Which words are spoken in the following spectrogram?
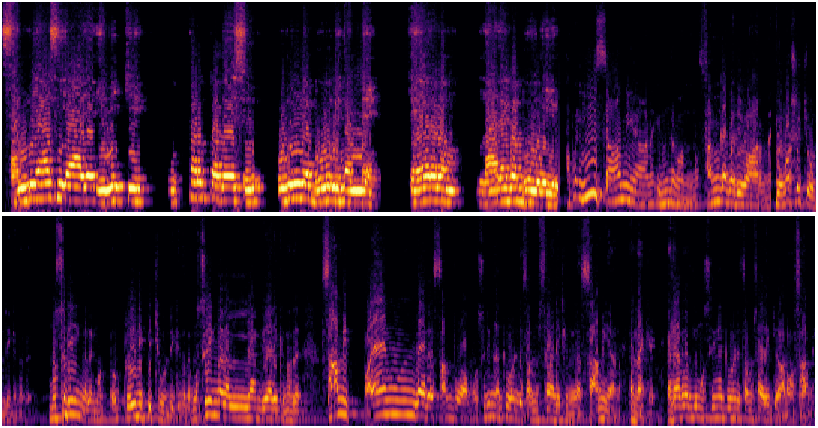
സന്യാസിയായ എനിക്ക് ഉത്തർപ്രദേശ് പുണ്യഭൂമി തന്നെ കേരളം നരകഭൂമിയും. അപ്പൊ ഈ സ്വാമിയാണ് ഇന്ന് വന്ന് സംഘപരിവാറിനെ വിമർശിച്ചുകൊണ്ടിരിക്കുന്നത്. മുസ്ലിങ്ങളെ മൊത്തം പ്രീണിപ്പിച്ചുകൊണ്ടിരിക്കുന്നത്. മുസ്ലിങ്ങളെല്ലാം വിചാരിക്കുന്നത് സ്വാമി ഭയങ്കര സംഭവം മുസ്ലിങ്ങൾക്ക് വേണ്ടി സംസാരിക്കുന്ന സ്വാമിയാണ് എന്നൊക്കെ. യഥാർത്ഥത്തിൽ മുസ്ലിങ്ങൾക്ക് വേണ്ടി സംസാരിക്കുകയാണോ സ്വാമി?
